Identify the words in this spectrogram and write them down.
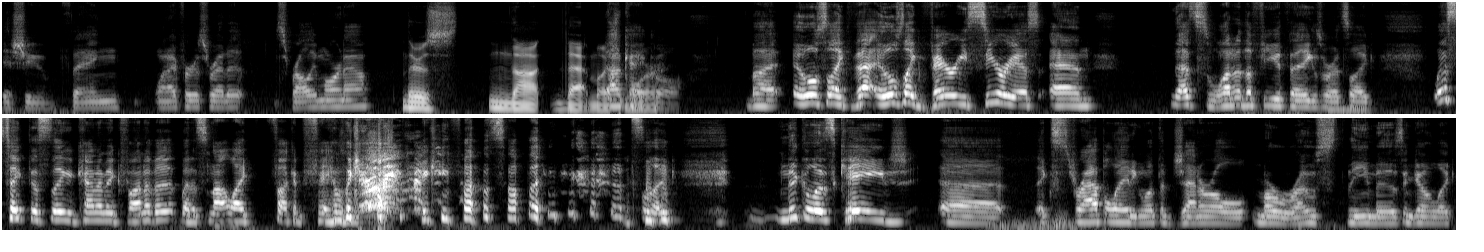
issue thing when I first read it. It's probably more now. There's not that much okay, more. cool. But it was like that. It was like very serious, and that's one of the few things where it's like, let's take this thing and kind of make fun of it, but it's not like fucking Family Guy making fun of something. it's like Nicolas Cage uh, extrapolating what the general morose theme is and going like,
